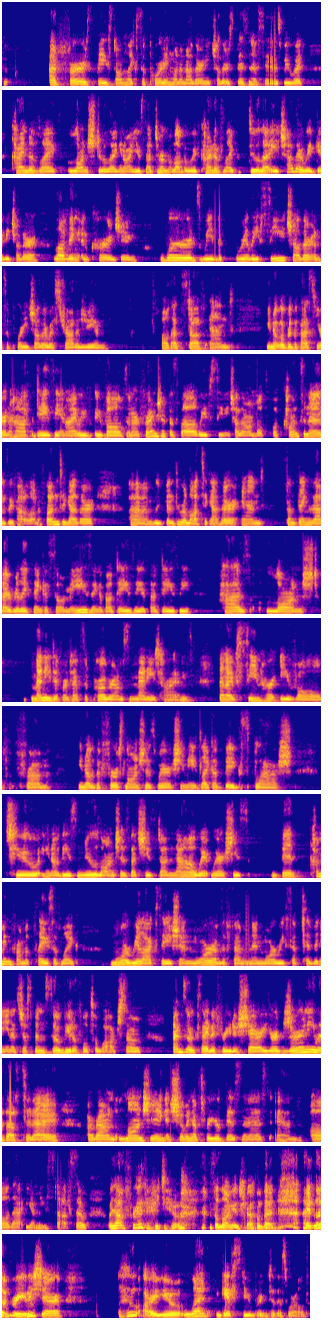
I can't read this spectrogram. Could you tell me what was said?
at first based on like supporting one another in each other's businesses we would kind of like launch doula you know i use that term a lot but we'd kind of like doula each other. We'd give each other loving encouraging words. We'd really see each other and support each other with strategy and all that stuff. And you know over the past year and a half daisy and i we've evolved in our friendship as well. We've seen each other on multiple continents. We've had a lot of fun together. Um, we've been through a lot together. And something that I really think is so amazing about Daisy is that Daisy has launched many different types of programs many times. And I've seen her evolve from, you know, the first launches where she made like a big splash to, you know, these new launches that she's done now where, where she's been coming from a place of like more relaxation, more of the feminine, more receptivity. And it's just been so beautiful to watch. So I'm so excited for you to share your journey with us today around launching and showing up for your business and all that yummy stuff. So, without further ado, it's a long intro, but I'd love for you to share who are you? What gifts do you bring to this world?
